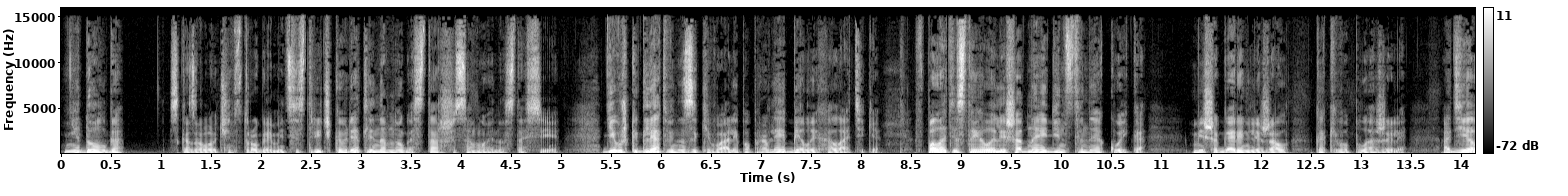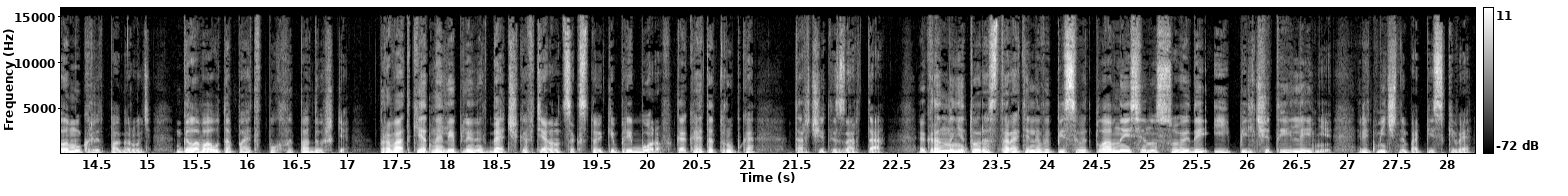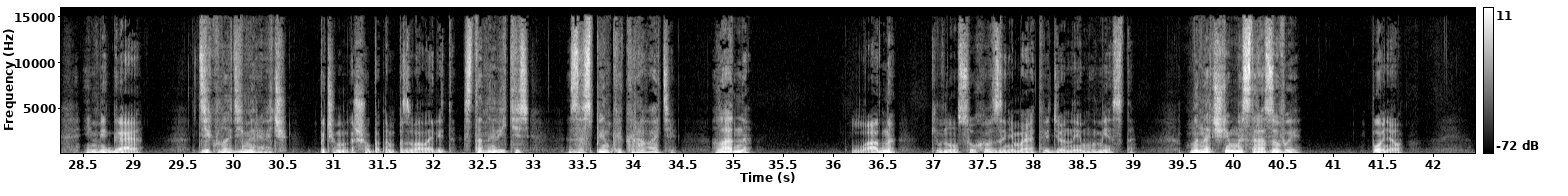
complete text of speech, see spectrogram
«Недолго», — сказала очень строгая медсестричка, вряд ли намного старше самой Анастасии. Девушка глятвенно закивали, поправляя белые халатики. В палате стояла лишь одна единственная койка. Миша Гарин лежал, как его положили. Одеялом укрыт по грудь, голова утопает в пухлой подушке. Проводки от налепленных датчиков тянутся к стойке приборов. Какая-то трубка торчит изо рта. Экран монитора старательно выписывает плавные синусоиды и пильчатые линии, ритмично попискивая и мигая. «Дик Владимирович», — почему-то шепотом позвала Рита, — «становитесь за спинкой кровати. Ладно?» «Ладно», — кивнул Сухов, занимая отведенное ему место. «Мы начнем, и сразу вы». «Понял».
